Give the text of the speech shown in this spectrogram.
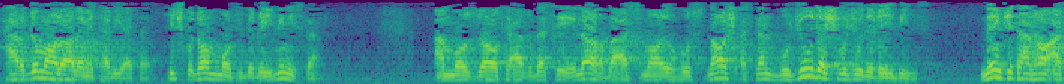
هر دو مال عالم طبیعت است. هیچ کدام موجود غیبی نیستند. اما ذات اقدس اله و اسماء حسناش اصلا وجودش وجود غیبی است. نه اینکه تنها از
